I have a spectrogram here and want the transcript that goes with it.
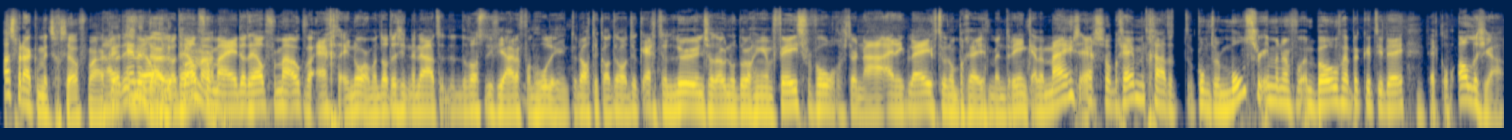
afspraken met zichzelf maken. Dat en een duidelijk dat helpt voor mij. Dat helpt voor mij ook wel echt enorm. Want dat is inderdaad, dat was die verjaardag van Holly. Toen dacht ik al, toen had ik echt een lunch, had ook nog doorging een feest vervolgens daarna. En ik bleef toen op een gegeven moment drinken. En bij mij is echt zo, op een gegeven moment gaat het, komt er een monster in me naar boven, heb ik het idee. Zeg ik op alles ja.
